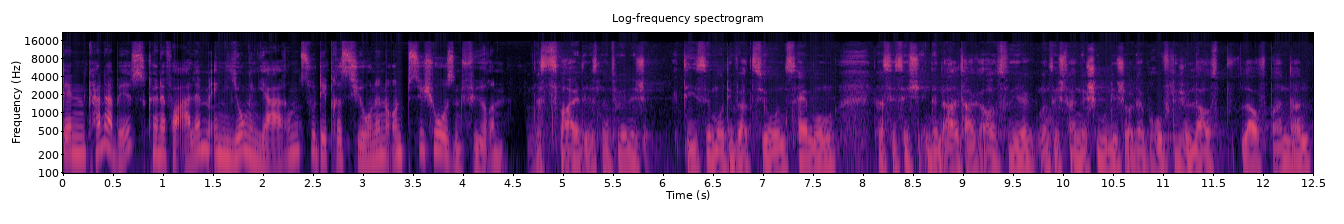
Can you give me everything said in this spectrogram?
Denn Cannabis könne vor allem in jungen Jahren zu Depressionen und Psychosen führen. Das Zweite ist natürlich diese Motivationshemmung, dass sie sich in den Alltag auswirkt und sich seine schulische oder berufliche Laufbahn dann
